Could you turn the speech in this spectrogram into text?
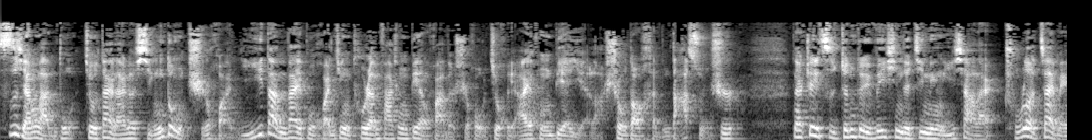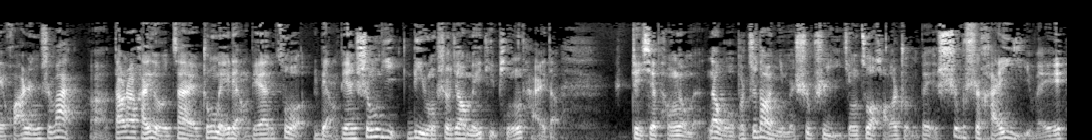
思想懒惰就带来了行动迟缓，一旦外部环境突然发生变化的时候，就会哀鸿遍野了，受到很大损失。那这次针对微信的禁令一下来，除了在美华人之外啊，当然还有在中美两边做两边生意、利用社交媒体平台的这些朋友们。那我不知道你们是不是已经做好了准备，是不是还以为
